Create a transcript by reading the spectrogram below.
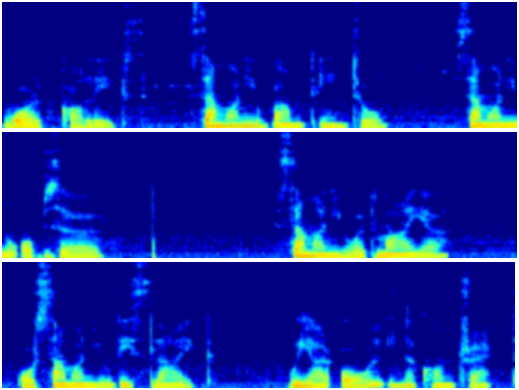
work colleagues, someone you bumped into, someone you observe, someone you admire, or someone you dislike, we are all in a contract,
